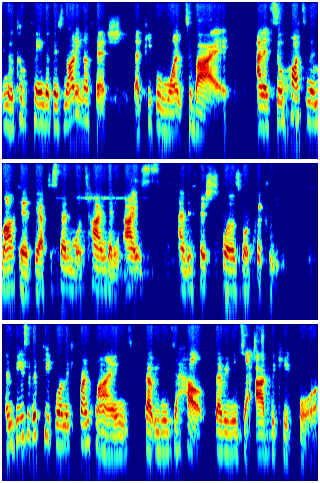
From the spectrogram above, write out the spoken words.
you know, complain that there's not enough fish that people want to buy. And it's so hot in the market, they have to spend more time getting ice and the fish spoils more quickly. And these are the people on the front lines that we need to help, that we need to advocate for.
